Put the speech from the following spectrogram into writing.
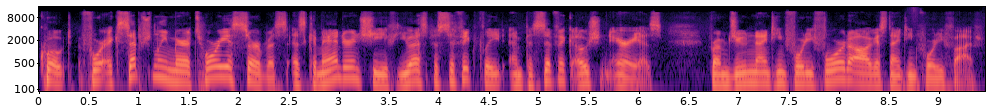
quote, for exceptionally meritorious service as Commander in Chief, U.S. Pacific Fleet and Pacific Ocean Areas, from June 1944 to August 1945.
